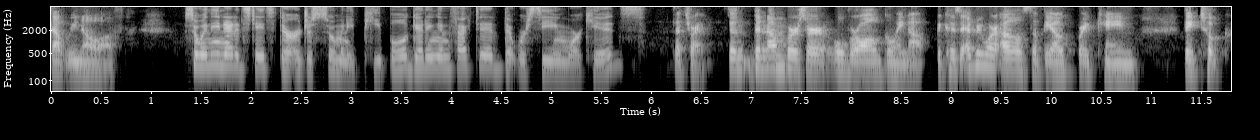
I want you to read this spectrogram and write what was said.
that we know of. So in the United States, there are just so many people getting infected that we're seeing more kids. That's right. The, the numbers are overall going up because everywhere else that the outbreak came, they took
